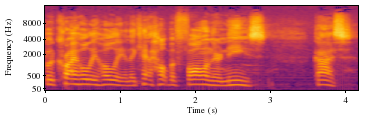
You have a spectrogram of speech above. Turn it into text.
but cry holy holy and they can't help but fall on their knees. Guys,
